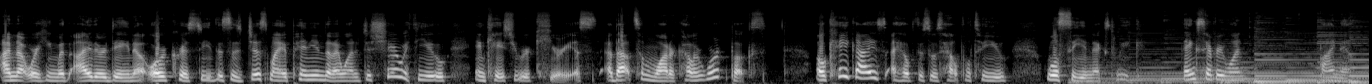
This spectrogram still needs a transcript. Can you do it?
I'm not working with either Dana or Kristy. This is just my opinion that I wanted to share with you in case you were curious about some watercolor workbooks. Okay, guys, I hope this was helpful to you. We'll see you next week. Thanks, everyone. Bye now.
